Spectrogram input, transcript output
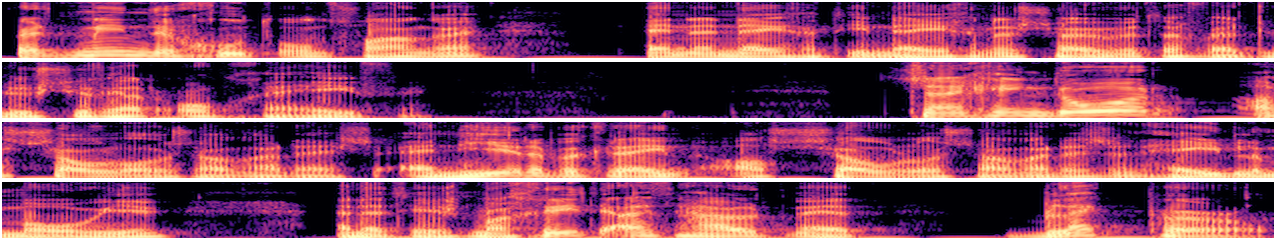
werd minder goed ontvangen... en in 1979 werd Lucifer opgeheven. Zij ging door als solozangeres. En hier heb ik er een als solozangeres, een hele mooie. En het is Margriet Uithout met Black Pearl.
